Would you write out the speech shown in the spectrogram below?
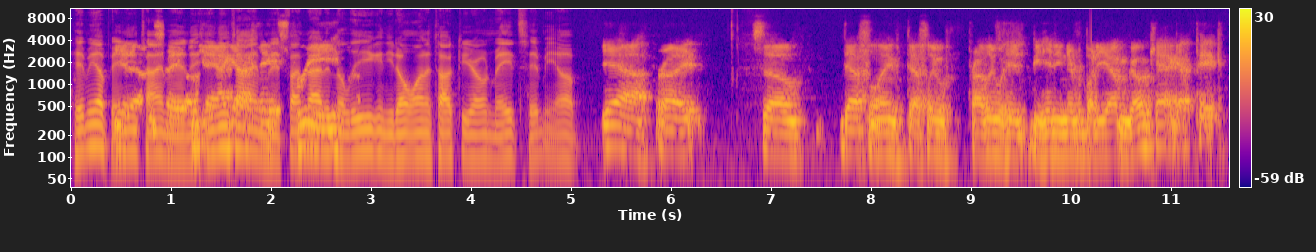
hit me up You know, anytime man okay, I gotta anytime if i'm not in the league and you don't want to talk to your own mates hit me up Yeah, right. So definitely, definitely, probably would hit, be hitting everybody up and go, okay, I got pick.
